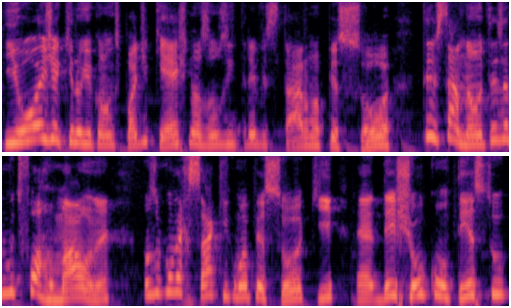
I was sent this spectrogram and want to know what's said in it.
E hoje aqui no Geekonomics Podcast nós vamos entrevistar uma pessoa. Entrevistar não, entrevistar é muito formal, né? Nós vamos conversar aqui com uma pessoa que é, deixou o contexto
